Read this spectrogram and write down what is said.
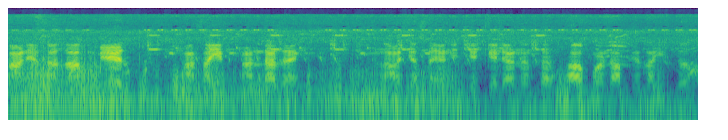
पाण्याचा लाभ मिळेल असा एक अंदाज आहे. नाळच्या साह्याने चेक केल्यानंतर हा पॉईंट आपल्याला इथं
